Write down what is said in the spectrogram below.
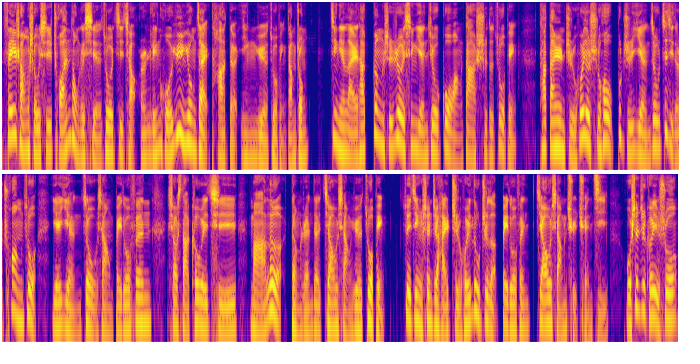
非常熟悉传统的写作技巧，而灵活运用在他的音乐作品当中。近年来，他更是热心研究过往大师的作品。他担任指挥的时候，不止演奏自己的创作，也演奏像贝多芬、肖斯塔科维奇、马勒等人的交响乐作品。最近甚至还指挥录制了贝多芬交响曲全集。我甚至可以说，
